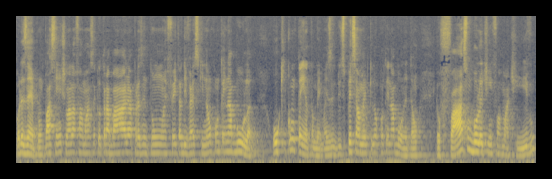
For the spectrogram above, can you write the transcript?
Por exemplo, um paciente lá na farmácia que eu trabalho apresentou um efeito adverso que não contém na bula, ou que contenha também, mas especialmente que não contém na bula. Então, eu faço um boletim informativo,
